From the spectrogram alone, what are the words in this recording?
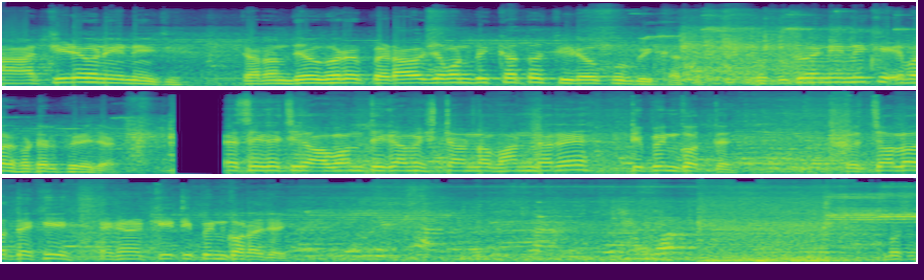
আর চিড়েও নিয়ে নিয়েছি কারণ দেওঘরের পেড়াও যেমন বিখ্যাত চিড়েও খুব বিখ্যাত তো দুটোই নিয়ে নিয়েছি এবার হোটেল ফিরে যাক এসে গেছি অবন্তিকা মিষ্টান্ন ভাণ্ডারে টিফিন করতে। তো চলো দেখি এখানে কি টিফিন করা যায়। বসো।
